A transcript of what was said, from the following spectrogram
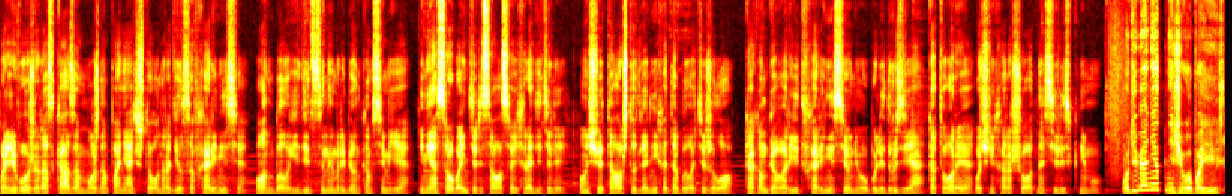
По его же рассказам можно понять, что он родился в Харинисе. Он был единственным ребенком в семье и не особо интересовал своих родителей. Он считал, что для них это было тяжело. Как он говорит, в Харинисе у него были друзья, которые очень хорошо относились к нему. У тебя нет ничего поесть?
